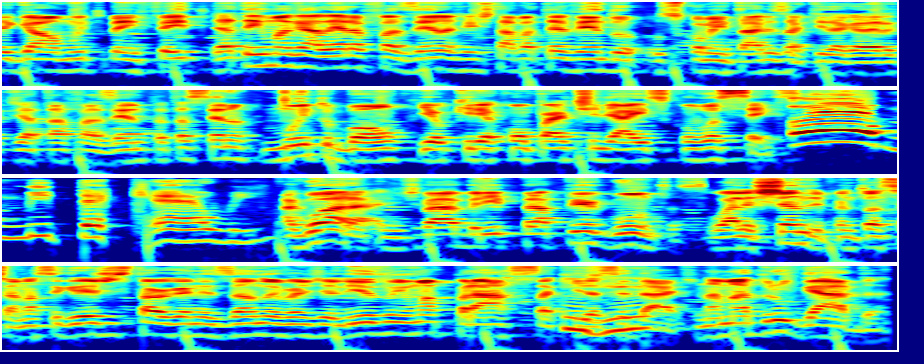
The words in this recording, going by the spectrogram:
legal, muito bem feito. Já tem uma galera fazendo, a gente tava até vendo os comentários aqui da galera que já tá fazendo, então tá sendo muito bom e eu queria compartilhar isso com vocês. Ô, Mitekewi. Agora a gente vai abrir para perguntas. O Alexandre perguntou assim: ó, nossa igreja está organizando o evangelismo em uma praça aqui da cidade, na madrugada,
